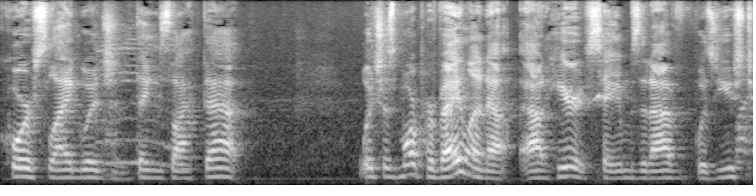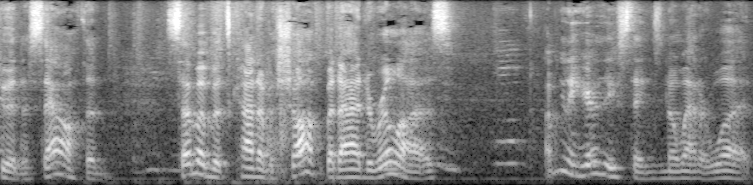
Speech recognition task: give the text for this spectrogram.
coarse language and things like that which is more prevalent out, out here it seems than i was used to in the south. And some of it's kind of a shock but i had to realize i'm going to hear these things no matter what.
